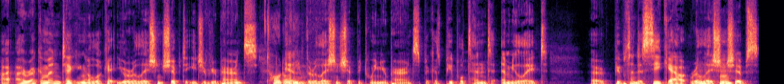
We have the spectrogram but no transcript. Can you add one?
I, I recommend taking a look at your relationship to each of your parents, Totally. and the relationship between your parents, because people tend to emulate, or people tend to seek out relationships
